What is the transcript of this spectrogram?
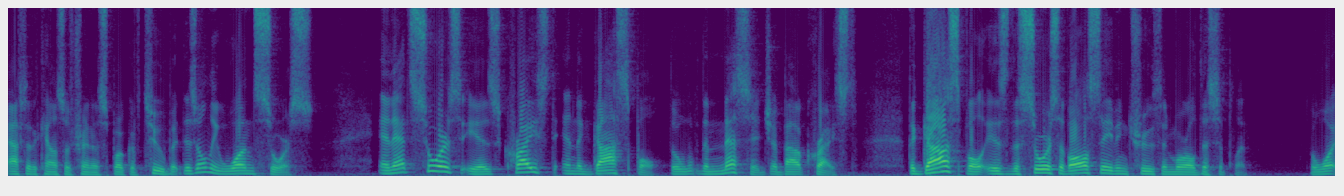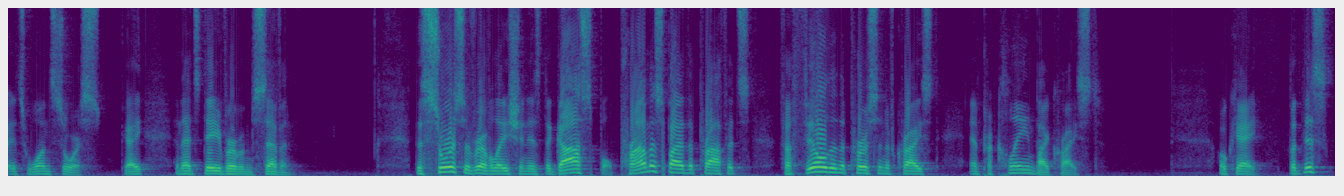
after the Council of Trento spoke of two, but there's only one source. And that source is Christ and the gospel, the, the message about Christ. The gospel is the source of all saving truth and moral discipline. It's one source, okay? And that's Dei Verbum 7. The source of revelation is the gospel, promised by the prophets, fulfilled in the person of Christ, and proclaimed by Christ. Okay, but this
